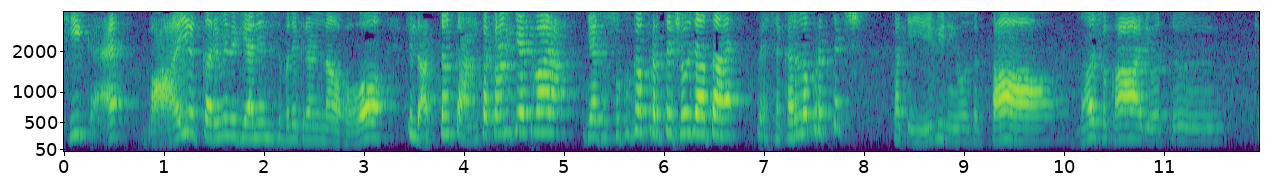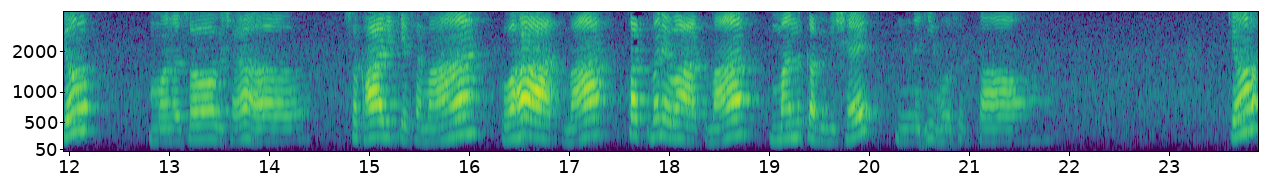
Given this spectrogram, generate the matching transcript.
ठीक है, बाह्य कर्म ज्ञान से भले ग्रहण ना हो, किंतु अंतकरण के द्वारा जैसे सुख का प्रत्यक्ष हो जाता है, वैसे कर लो प्रत्यक्ष। कहते ये भी नहीं हो सकता। न सुखादिवत। क्यों? मनसो विषय सुखादि के समान वह आत्मा तत्मन वह आत्मा मन का भी विषय नहीं हो सकता। क्यों?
